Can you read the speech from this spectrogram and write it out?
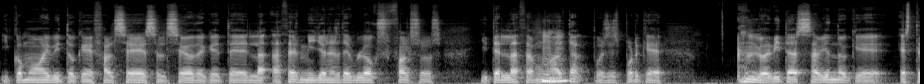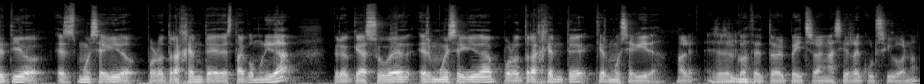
y cómo evito que falsees el SEO de que te haces millones de blogs falsos y te enlazan a tal. Pues es porque lo evitas sabiendo que este tío es muy seguido por otra gente de esta comunidad, pero que a su vez es muy seguida por otra gente que es muy seguida, ¿vale? Ese es el concepto del PageRank así recursivo, ¿no?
